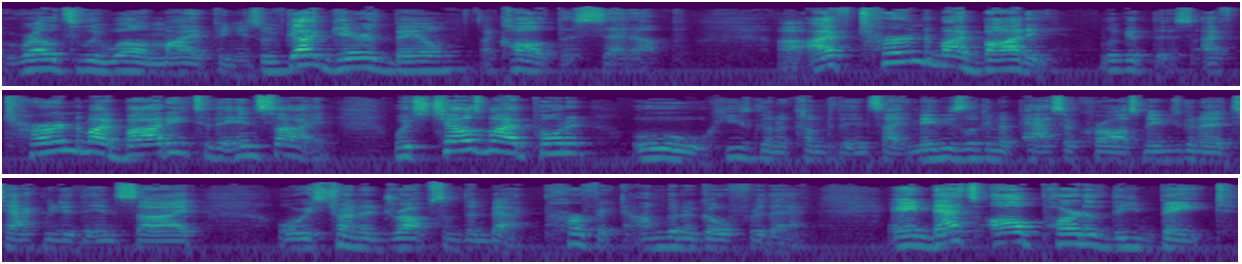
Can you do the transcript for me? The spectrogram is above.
relatively well in my opinion. So we've got Gareth Bale. I call it the setup. Uh, I've turned my body. Look at this. I've turned my body to the inside, which tells my opponent, oh, he's going to come to the inside. Maybe he's looking to pass across. Maybe he's going to attack me to the inside, or he's trying to drop something back. Perfect. I'm going to go for that. And that's all part of the bait.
